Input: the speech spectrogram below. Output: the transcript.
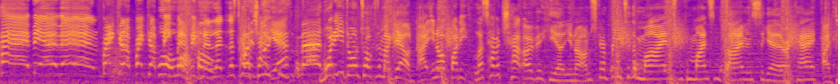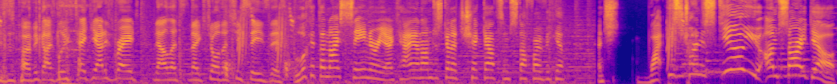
Hey, b- b- break it up, break it up, Whoa, big man, whoa, big man. Let, us have a chat, yeah? What are you doing talking to my gal? Uh, you know what, buddy? Let's have a chat over here. You know, I'm just gonna bring you to the mines. We can mine some diamonds together, okay? All right, this is perfect, guys. Luke's taking out his rage. Now let's make sure that she sees this. Look at the nice scenery, okay? And I'm just gonna check out some stuff over here. And she, what? He's trying to steal you. I'm sorry, gal.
